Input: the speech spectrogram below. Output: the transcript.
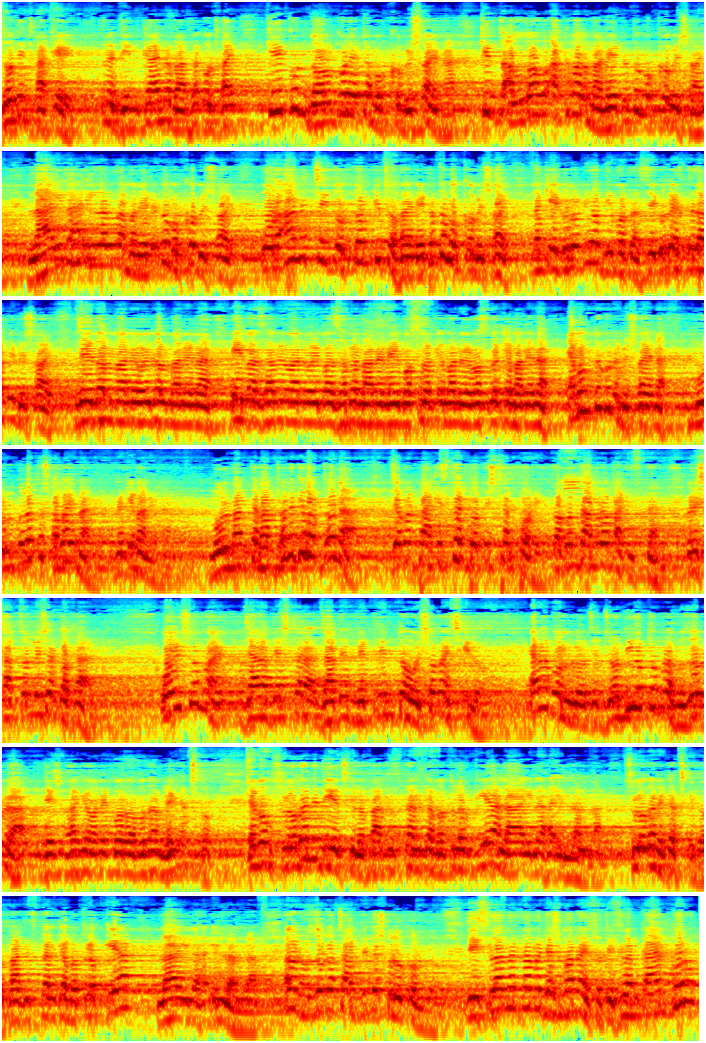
যদি থাকে, তাহলে দিন কায়েমে বাধা কোথায়? কে কোন দল করে এটা মুখ্য বিষয় না। কিন্তু আল্লাহ আকবার মানে এটা তো মুখ্য বিষয়। লাইলাহ ইল্লাল্লাহ মানে এটা তো মুখ্য বিষয়। কোরআনের চাইতে উত্তম কিছু হয় না, এটা তো মুখ্য বিষয়। নাকি এগুলো নিয়েও দ্বিমত আছে? এগুলো ইখতিলাফি বিষয়। যে দল মানে ওই দল মানে না। এই মাঝহাবে মানে ওই মাঝহাবে মানে না। এই মশলাকে মানে ওই মশলাকে মানে না। এমন তো কোনো বিষয় না। মূলগুলো তো সবাই মানে। নাকি মানে না? মূল মানতে বাধ্য নাকি বাধ্য না? যেমন পাকিস্তান প্রতিষ্ঠার পরে, তখন তো আমরাও পাকিস্তান। মানে সাতচল্লিশের কথা। ওই সময় যারা দেশটা, যাদের নেতৃত্ব ওই সময় ছিল, এরা বলল যে যদিও তোমরা হুজুররা দেশভাগে অনেক বড় অবদান রেখেছ এবং স্লোগানে দিয়েছিল পাকিস্তান কা মতলব কিয়া লা ইলাহা ইল্লাল্লাহ। স্লোগান এটা ছিল পাকিস্তান কা মতলব কিয়া লা ইলাহা ইল্লাল্লাহ। এখন হুজুররা চাপ দিতে শুরু করল যে ইসলামের নামে দেশ বানাইছো, তো ইসলাম কায়েম করো।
